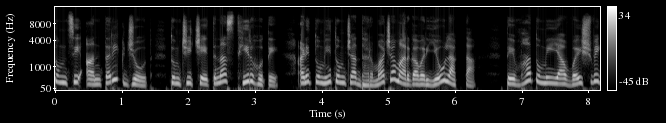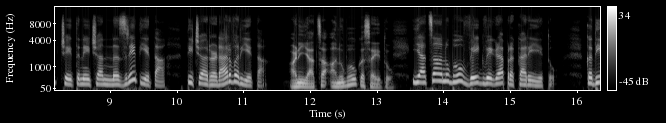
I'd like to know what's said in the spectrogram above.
तुमची आंतरिक ज्योत तुमची चेतना स्थिर होते आणि तुम्ही तुमच्या धर्माच्या मार्गावर येऊ लागता तेव्हा तुम्ही या वैश्विक चेतनेच्या नजरेत येता तिच्या रडारवर येता. आणि याचा अनुभव कसा येतो? याचा अनुभव वेगवेगळ्या प्रकारे येतो. कधी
